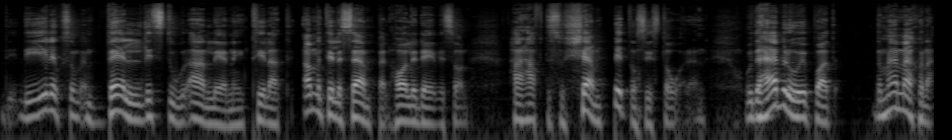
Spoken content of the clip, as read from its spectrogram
Det, det är liksom en väldigt stor anledning till att, ja men till exempel Harley Davidson har haft det så kämpigt de sista åren. Och det här beror ju på att de här människorna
